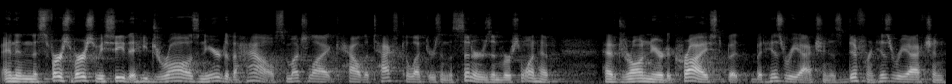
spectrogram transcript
And in this first verse, we see that he draws near to the house, much like how the tax collectors and the sinners in verse 1 have, have drawn near to Christ, but, but his reaction is different. His reaction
